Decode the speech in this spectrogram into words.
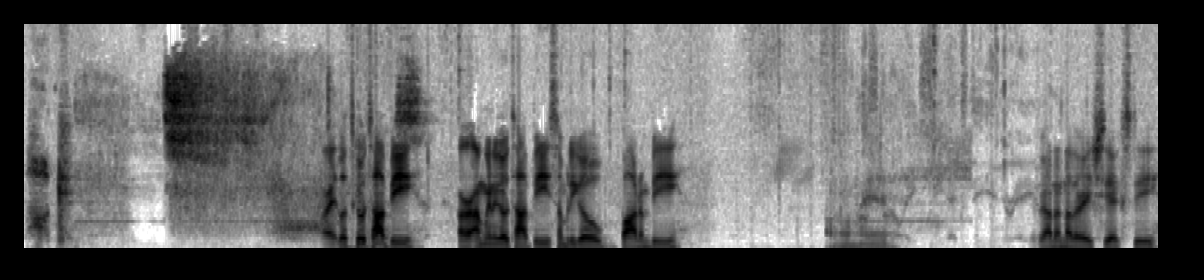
Fuck. Alright, let's go top B. Or I'm gonna go top B. Somebody go bottom B. Oh man. RCXD in your We've got another RCXD.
